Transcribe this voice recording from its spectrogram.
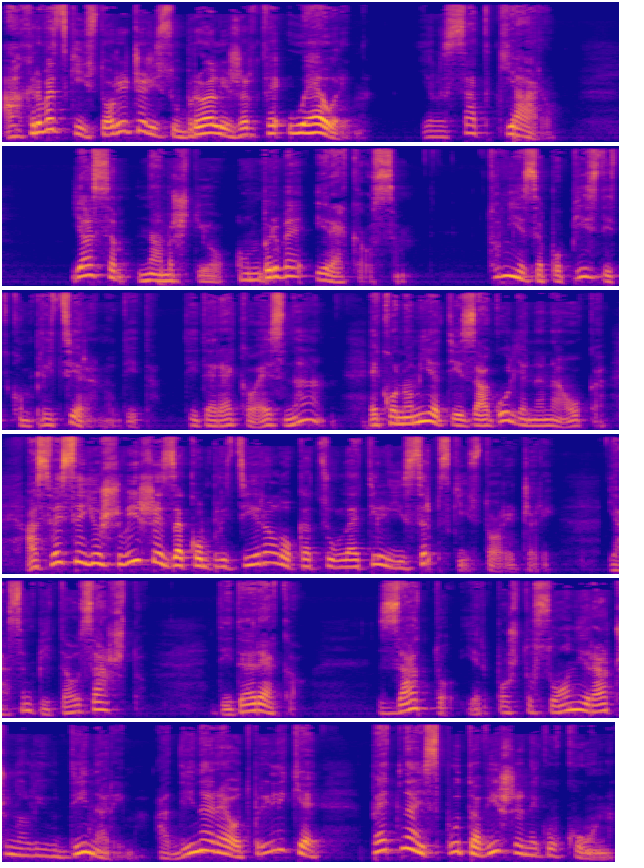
a hrvatski istoričari su brojali žrtve u eurima. Jel sad kjaro? Ja sam namrštio ombrve i rekao sam, to mi je za popizdit komplicirano, Dida. Dida je rekao, e znam, ekonomija ti je zaguljena nauka, a sve se još više zakompliciralo kad su uletili i srpski istoričari. Ja sam pitao zašto. Dida je rekao, Zato jer pošto su oni računali u dinarima, a dinara je otprilike 15 puta više nego kuna.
